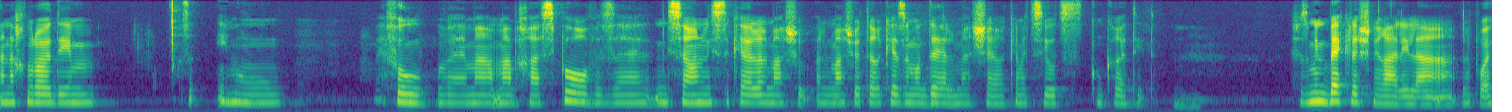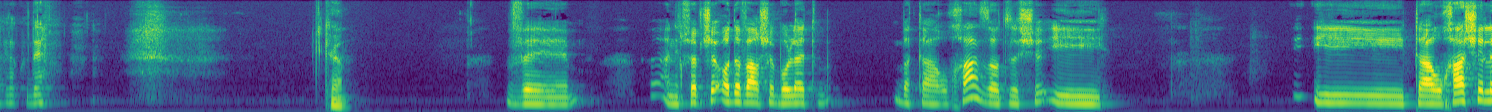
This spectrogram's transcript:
אנחנו לא יודעים אם הוא איפה הוא ומה בכלל הסיפור, וזה ניסיון להסתכל על משהו, על משהו יותר כאיזה מודל מאשר כמציאות קונקרטית. Mm-hmm. שזה מין backlash נראה לי לפרויקט הקודם. כן. ואני חושבת שעוד דבר שבולט בתערוכה הזאת זה שהיא היא תערוכה של,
